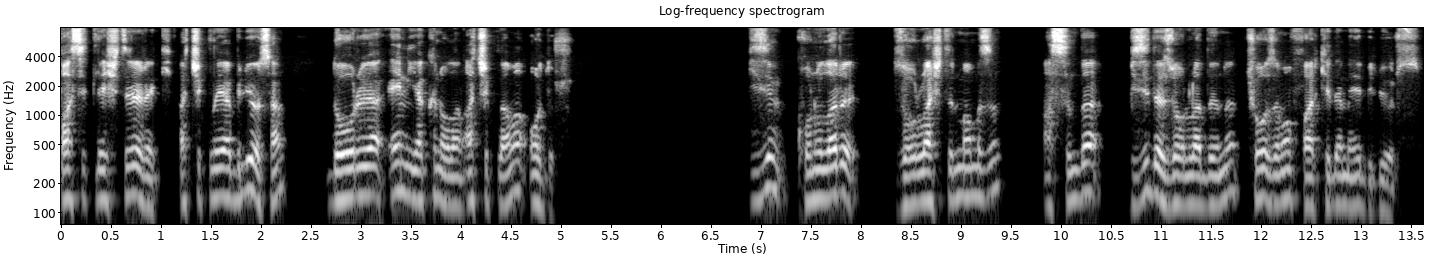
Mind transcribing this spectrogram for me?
basitleştirerek açıklayabiliyorsan doğruya en yakın olan açıklama odur. Bizim konuları zorlaştırmamızın aslında bizi de zorladığını çoğu zaman fark edemeyebiliyoruz.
